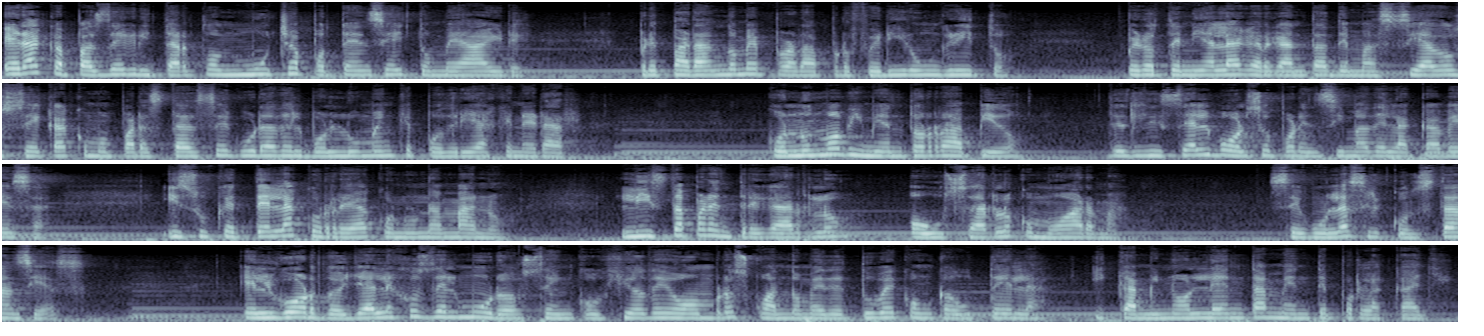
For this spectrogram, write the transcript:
Era capaz de gritar con mucha potencia y tomé aire preparándome para proferir un grito, pero tenía la garganta demasiado seca como para estar segura del volumen que podría generar. Con un movimiento rápido, deslicé el bolso por encima de la cabeza y sujeté la correa con una mano, lista para entregarlo o usarlo como arma, según las circunstancias. El gordo, ya lejos del muro, se encogió de hombros cuando me detuve con cautela y caminó lentamente por la calle.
